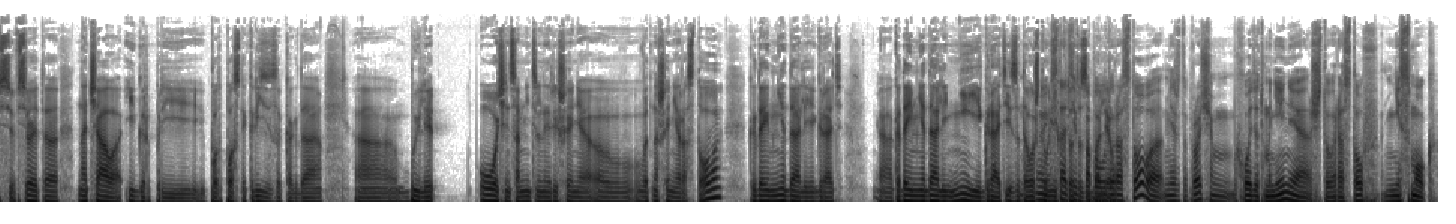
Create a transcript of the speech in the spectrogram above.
все, все это начало игр при, после кризиса, когда э, были очень сомнительные решения э, в отношении Ростова, когда им не дали играть э, когда им не дали не играть из-за того, что ну, у них кто-то заболел. по поводу Ростова, между прочим, ходят мнения, что Ростов не смог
